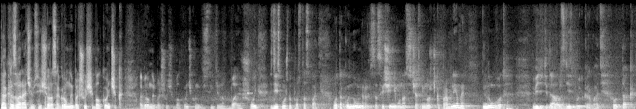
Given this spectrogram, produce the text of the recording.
Так, разворачиваемся. Еще раз. Огромный большущий балкончик. Огромный большущий балкончик. Он действительно большой. Здесь можно просто спать. Вот такой номер. С освещением у нас сейчас немножечко проблемы. Ну вот, видите, да, вот здесь будет кровать. Вот так.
